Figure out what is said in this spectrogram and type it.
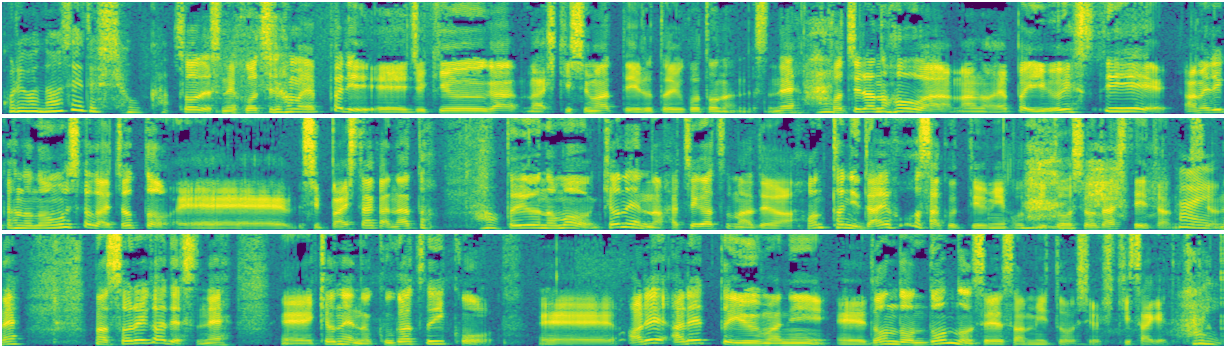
これはなぜでしょうか？そうですね。こちらもやっぱり、えー、需給が、まあ、引き締まっているということなんですね。はい、こちらの方は、あの、やっぱり USDA、アメリカの農務省がちょっと、えー、失敗したかなと。というのも、去年の8月までは本当に大豊作っていう見通しを出していたんですよね。はいまあ、それがですね、えー、去年の9月以降、えー、あれあれという間に、えー、どんどんどんどん生産見通しを引き下げてきたと。はい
